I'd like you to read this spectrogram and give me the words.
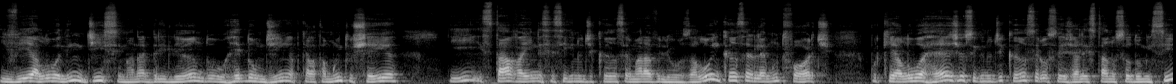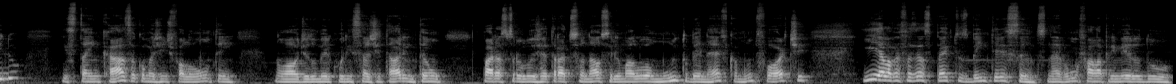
e vi a lua lindíssima, né, brilhando, redondinha, porque ela está muito cheia e estava aí nesse signo de Câncer maravilhoso. A lua em Câncer é muito forte porque a lua rege o signo de Câncer, ou seja, ela está no seu domicílio está em casa, como a gente falou ontem no áudio do Mercúrio em Sagitário, então para a astrologia tradicional seria uma lua muito benéfica, muito forte, e ela vai fazer aspectos bem interessantes. Né? Vamos falar primeiro do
